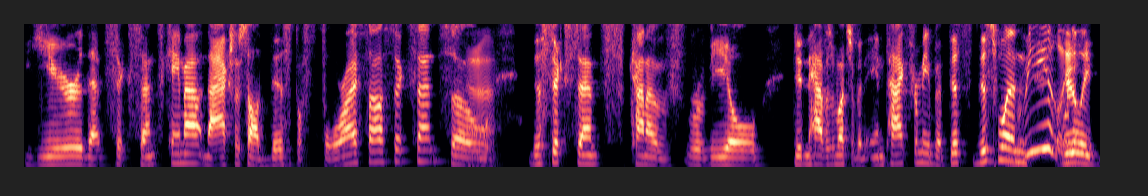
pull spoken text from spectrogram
year that Sixth Sense came out, and I actually saw this before I saw Sixth Sense. So Ah. the Sixth Sense kind of reveal didn't have as much of an impact for me, but this this one Really? really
